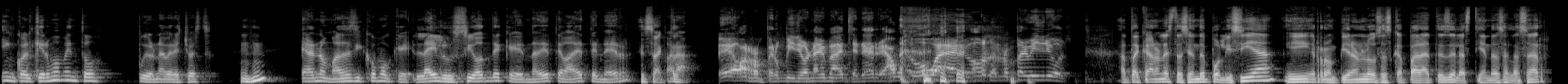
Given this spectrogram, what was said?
en cualquier momento pudieron haber hecho esto. Era nomás así como que la ilusión de que nadie te va a detener. Exacto. Para, eh, a romper un vidrio, nadie me va a detener. Güey, vamos a romper vidrios. Atacaron la estación de policía y rompieron los escaparates de las tiendas al azar.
